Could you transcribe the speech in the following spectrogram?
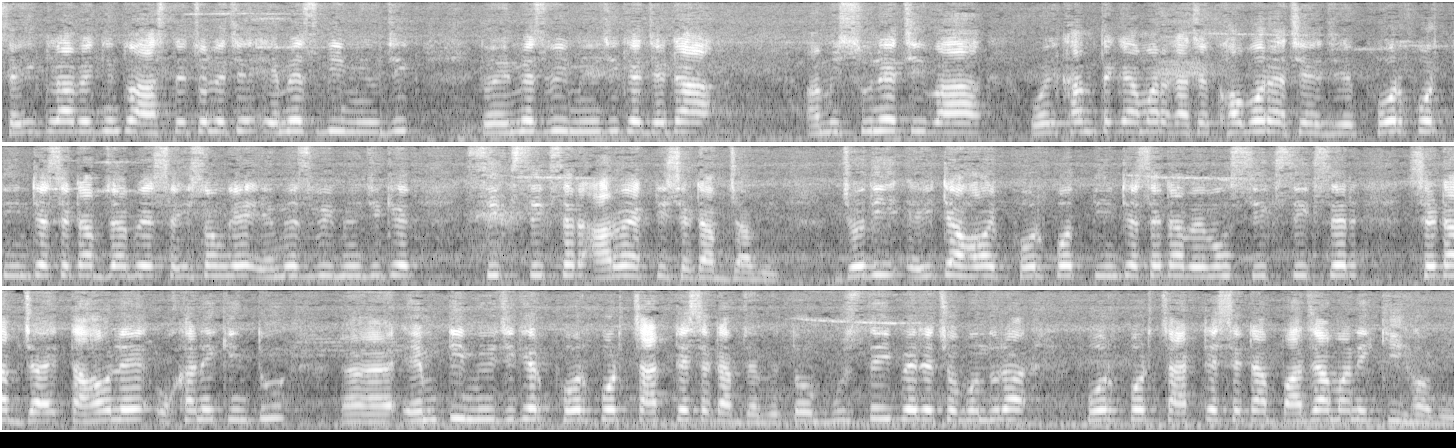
সেই ক্লাবে কিন্তু আসতে চলেছে এমএসবি মিউজিক তো এমএসবি মিউজিকে যেটা আমি শুনেছি বা ওইখান থেকে আমার কাছে খবর আছে যে ফোর ফোর তিনটে সেট যাবে, সেই সঙ্গে এমএসবি মিউজিকের সিক্স সিক্সের আরও একটি সেট যাবে। যদি এইটা হয় ফোর ফোর তিনটে সেট এবং সিক্স সিক্সের সেট যায়, তাহলে ওখানে কিন্তু এমটি মিউজিকের ফোর ফোর চারটে সেট যাবে। তো বুঝতেই পেরেছ বন্ধুরা ফোর ফোর চারটে সেট বাজা মানে কি হবে?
